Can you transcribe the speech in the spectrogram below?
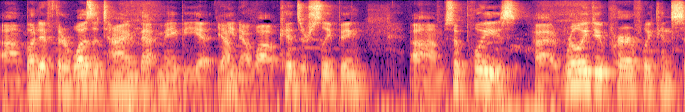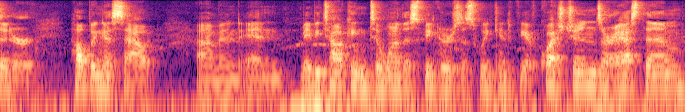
Uh, but if there was a time, that may be it. Yeah. You know, while kids are sleeping. Um, so please, uh, really do prayerfully consider helping us out, um, and and maybe talking to one of the speakers this weekend if you have questions or ask them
